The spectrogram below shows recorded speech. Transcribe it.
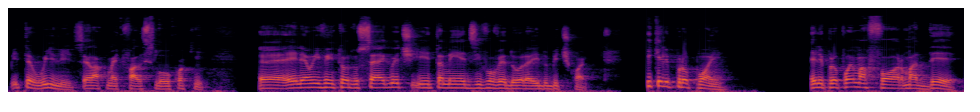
Peter Willy, sei lá como é que fala esse louco aqui. É, ele é o inventor do Segwit e também é desenvolvedor aí do Bitcoin que, que ele propõe? Ele propõe uma forma de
